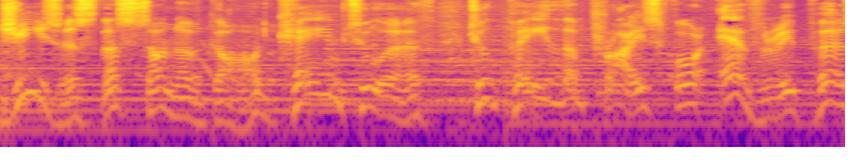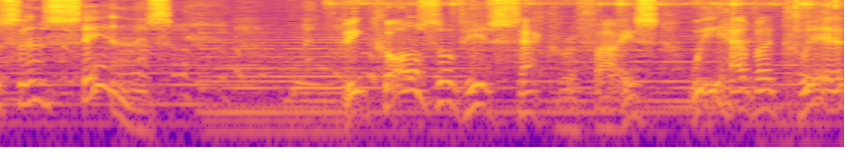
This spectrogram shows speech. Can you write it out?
Jesus, the Son of God, came to earth to pay the price for every person's sins. Because of his sacrifice, we have a clear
